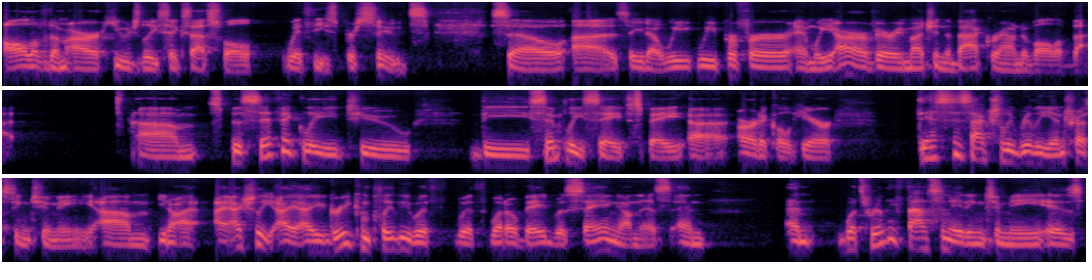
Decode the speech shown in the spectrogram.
all of them are hugely successful with these pursuits. So, uh, so you know, we we prefer and we are very much in the background of all of that. Um, specifically to the SimpliSafe space uh, article here, this is actually really interesting to me. Um, you know, I, I actually I, I, agree completely with with what Obaid was saying on this, and and what's really fascinating to me is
